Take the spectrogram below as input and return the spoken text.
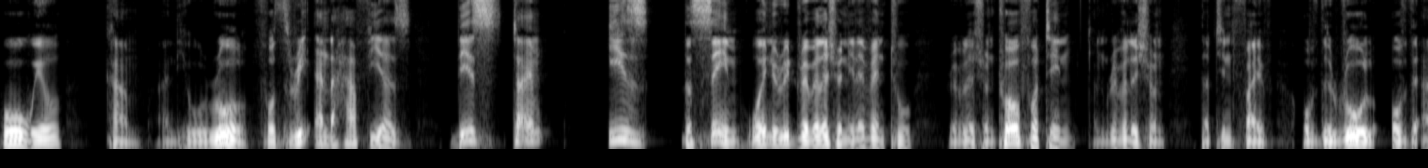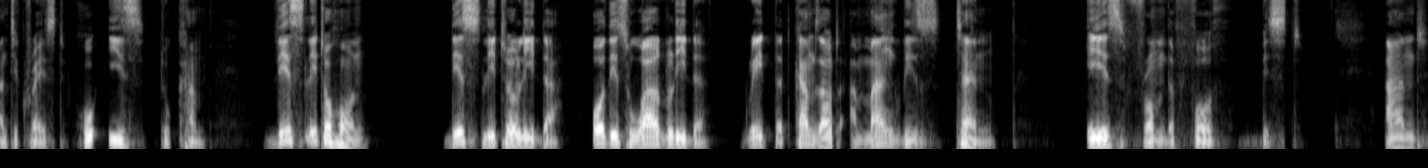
who will come and he will rule for three and a half years. This time is the same when you read Revelation 11 2, Revelation 12 14, and Revelation 13 5 of the rule of the Antichrist who is to come. This little horn, this little leader, or this world leader, great that comes out among these ten, is from the fourth beast. And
